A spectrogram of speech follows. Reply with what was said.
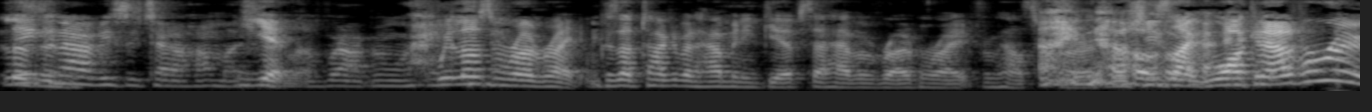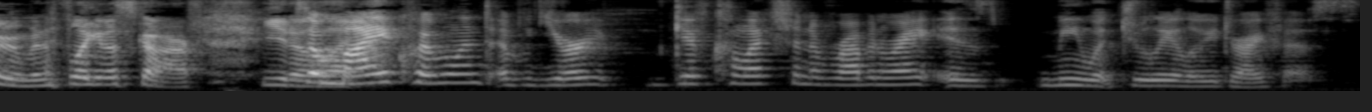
they Listen, can obviously tell how much Yeah. we love Robin Wright. We love some Robin Wright because I've talked about how many gifts I have of Robin Wright from House of Cards. know, she's like right? walking out of a room and flinging a scarf. You know, so like- my equivalent of your gift collection of Robin Wright is me with Julia Louis Dreyfus.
